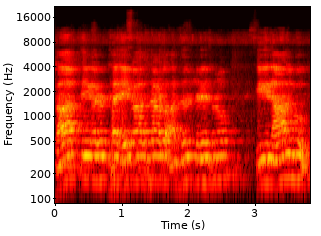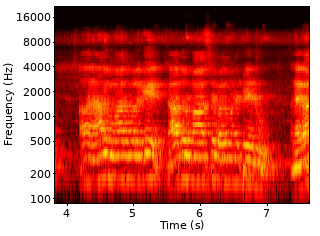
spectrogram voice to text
కార్తీక ఏకాదశనాడు ఏకాదశి నాడు అర్జునుడు లేచును ఈ నాలుగు ఆ నాలుగు మాసములకే చాతుర్మాస్య బలమని పేరు. అనగా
